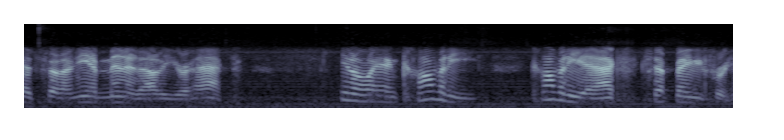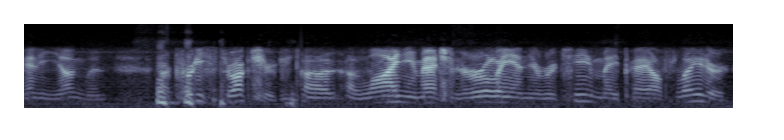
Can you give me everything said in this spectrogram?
Ed said, I need a minute out of your act. You know, and comedy comedy acts, except maybe for Henny Youngman, are pretty structured. Uh, a line you mentioned early in your routine may pay off later,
